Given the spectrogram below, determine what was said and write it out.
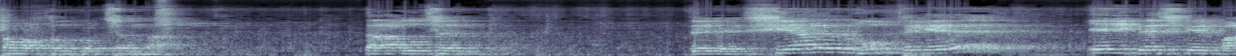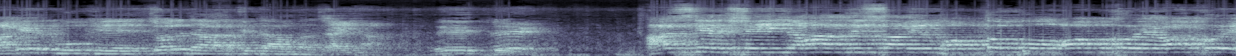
সমর্থন করছেন না? তারা বলছেন যে শিয়ালের মুখ থেকে এই দেশকে বাঘের মুখে চলে যাওয়ার এটা আমরা চাই না। আজকের সেই জামাত ইসলামের বক্তব্য অক্ষরে অক্ষরে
